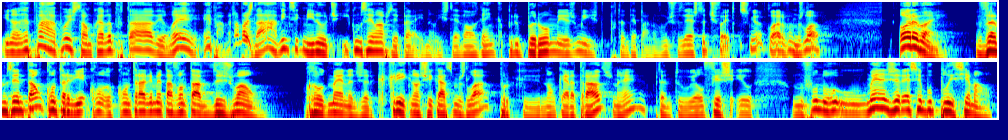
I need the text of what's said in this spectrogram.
E nós, pá, pois está um bocado apertado. Ele é, é pá, mas, não, mas dá, 25 minutos. E comecei a perceber, peraí, não, isto é de alguém que preparou mesmo isto. Portanto, é pá, não vamos fazer esta desfeita. Senhor, claro, vamos lá. Ora bem, vamos então, contrari contrariamente à vontade de João, road manager, que queria que nós ficássemos lá, porque não quer atrasos, não é? Portanto, ele fez, eu, no fundo, o manager é sempre o polícia mau.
